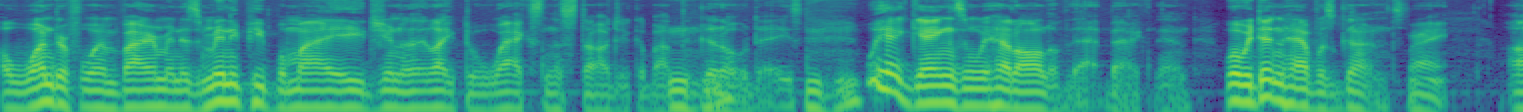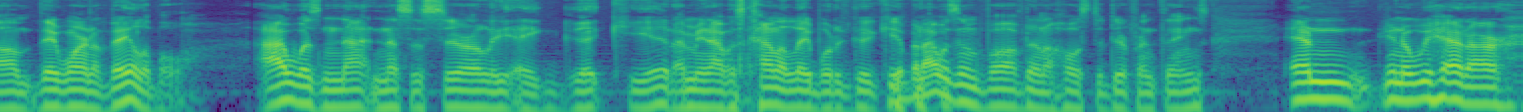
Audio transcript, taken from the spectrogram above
a wonderful environment. As many people my age, you know, they like to wax nostalgic about the good old days. We had gangs and we had all of that back then. What we didn't have was guns. right. Um, they weren't available. I was not necessarily a good kid. I mean, I was kind of labeled a good kid, but I was involved in a host of different things. And, you know, we had our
